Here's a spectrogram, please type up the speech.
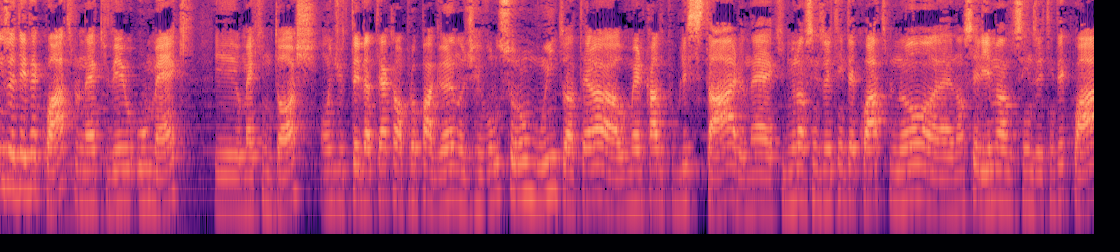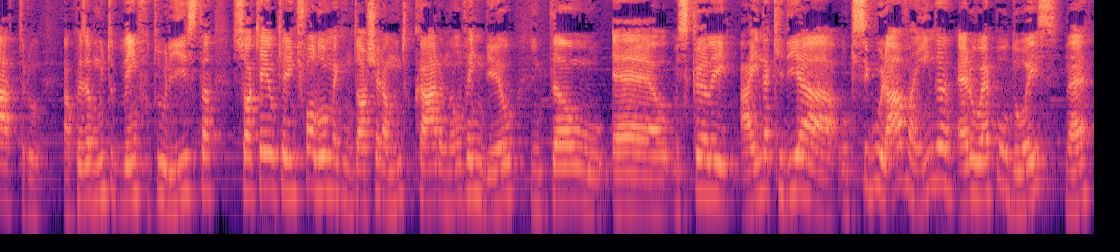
1984, né, que veio o Mac e o Macintosh, onde teve até aquela propaganda, onde revolucionou muito até o mercado publicitário, né, que 1984 não, é, não seria 1984, uma coisa muito bem futurista, só que aí o que a gente falou, o Macintosh era muito caro, não vendeu, então é, o Scully ainda queria, o que segurava ainda era o Apple II, né,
